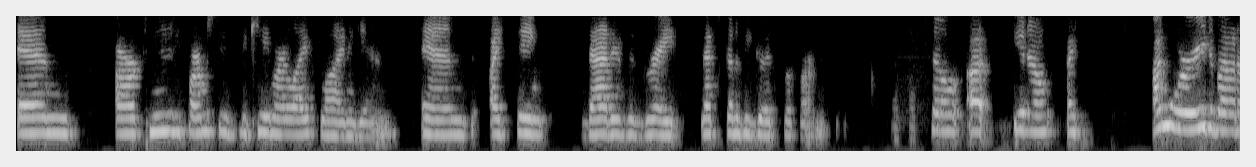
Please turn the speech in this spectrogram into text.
And our community pharmacies became our lifeline again. And I think that is a great, that's going to be good for pharmacy. So, uh, you know, I I'm worried about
